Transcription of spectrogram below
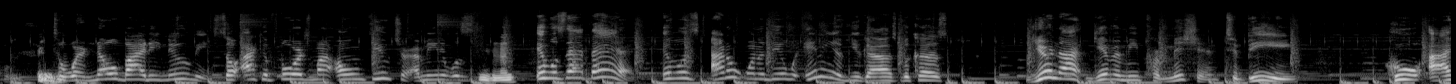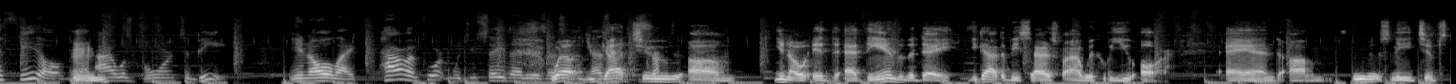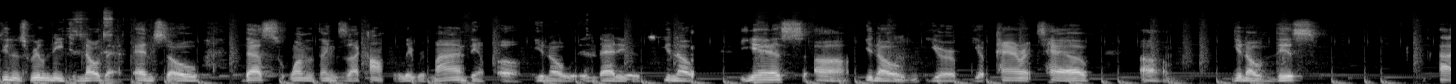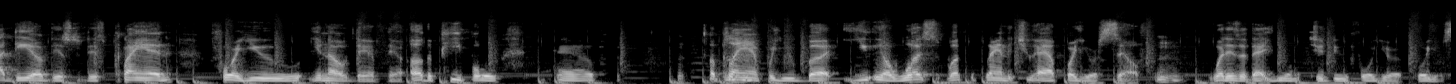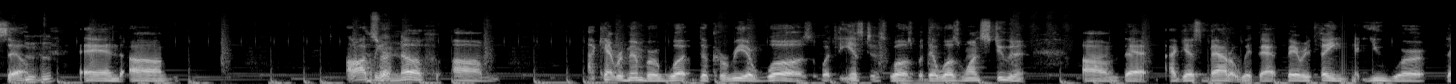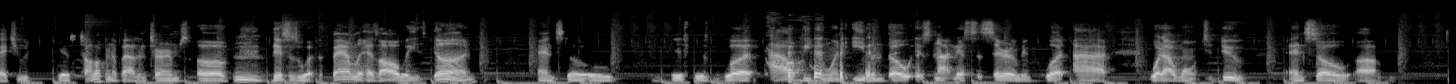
to where nobody knew me, so I could forge my own future. I mean, it was mm-hmm. it was that bad. It was. I don't want to deal with any of you guys because you're not giving me permission to be who I feel that mm-hmm. I was born to be. You know, like how important would you say that is? well, a, you got to, um, you know, it, at the end of the day, you got to be satisfied with who you are, and um, students need to. Students really need to know that, and so that's one of the things I constantly remind them of. You know, and that is, you know, yes, uh, you know, mm-hmm. your your parents have, um, you know, this idea of this this plan for you. You know, there there are other people have a plan mm-hmm. for you, but you you know what's what's the plan that you have for yourself? Mm-hmm. What is it that you want to do for your for yourself? Mm-hmm. And um, oddly right. enough, um, I can't remember what the career was, what the instance was, but there was one student um, that I guess battled with that very thing that you were that you were just talking about in terms of mm. this is what the family has always done, and so this is what I'll be doing, even though it's not necessarily what I what I want to do, and so. Um,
